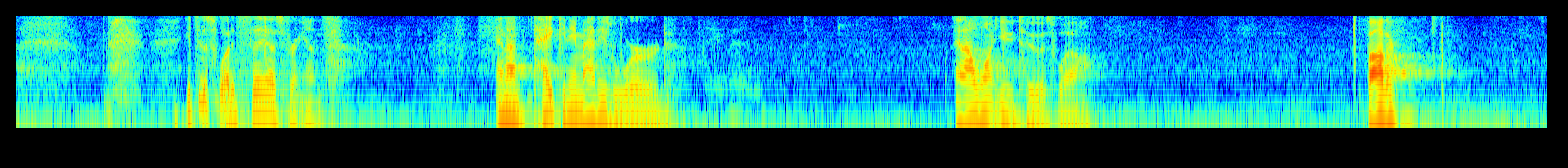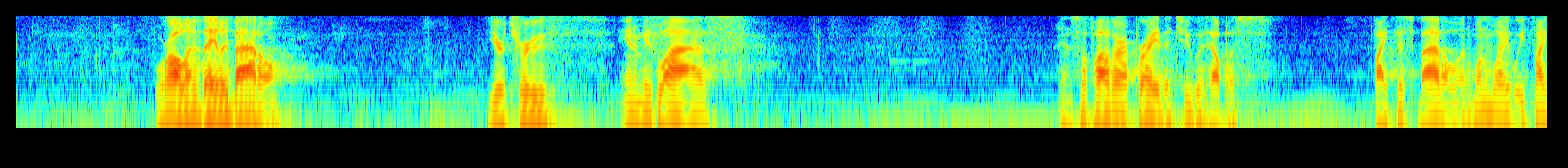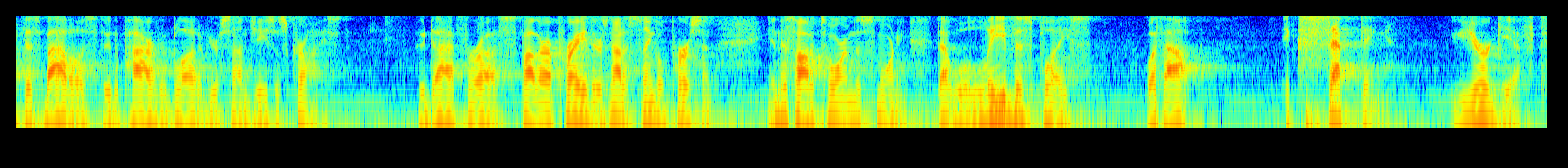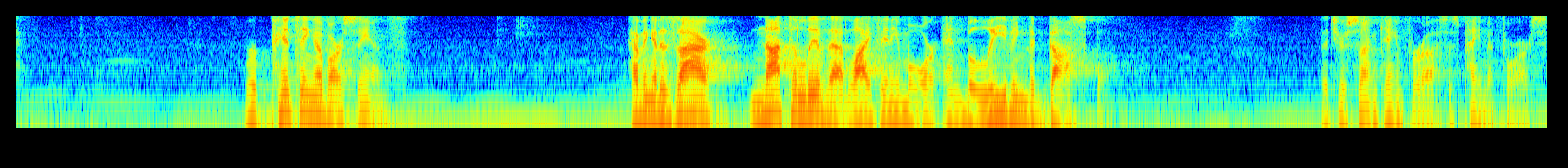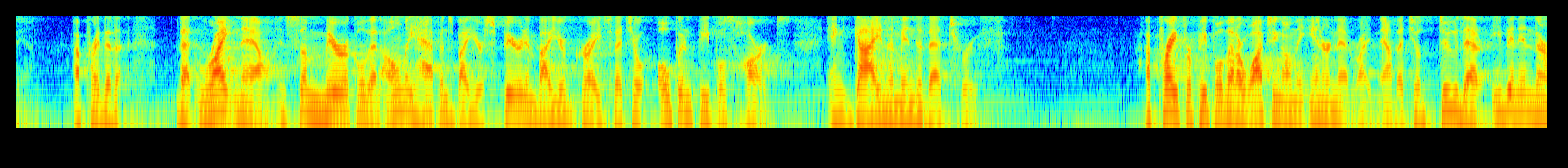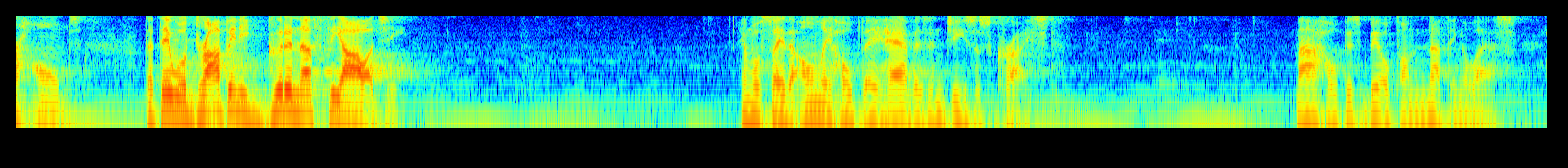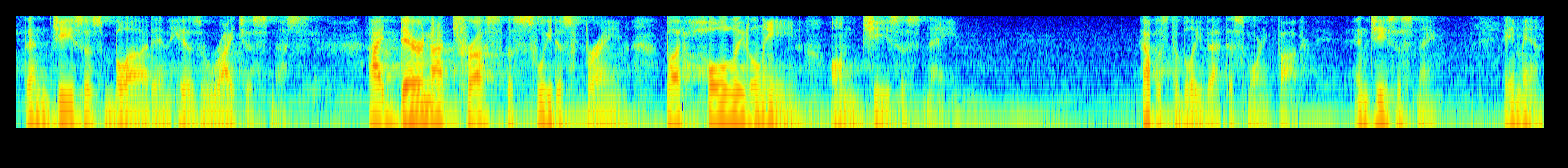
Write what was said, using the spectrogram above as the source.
It's just what it says, friends. And I'm taking him at his word. And I want you to as well. Father, we're all in a daily battle. Your truth enemy's lies. And so, Father, I pray that you would help us fight this battle. And one way we fight this battle is through the power of the blood of your Son, Jesus Christ, who died for us. Father, I pray there's not a single person in this auditorium this morning that will leave this place without accepting your gift, repenting of our sins having a desire not to live that life anymore and believing the gospel that your son came for us as payment for our sin. I pray that, that right now, in some miracle that only happens by your spirit and by your grace, that you'll open people's hearts and guide them into that truth. I pray for people that are watching on the internet right now that you'll do that even in their homes, that they will drop any good enough theology and will say the only hope they have is in Jesus Christ. My hope is built on nothing less than Jesus' blood and his righteousness. I dare not trust the sweetest frame, but wholly lean on Jesus' name. Help us to believe that this morning, Father. In Jesus' name, amen.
